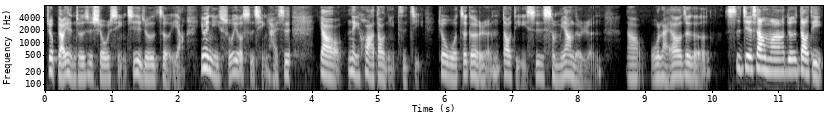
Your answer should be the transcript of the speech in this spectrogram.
就表演就是修行，其实就是这样，因为你所有事情还是要内化到你自己。就我这个人到底是什么样的人？那我来到这个。世界上吗？就是到底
